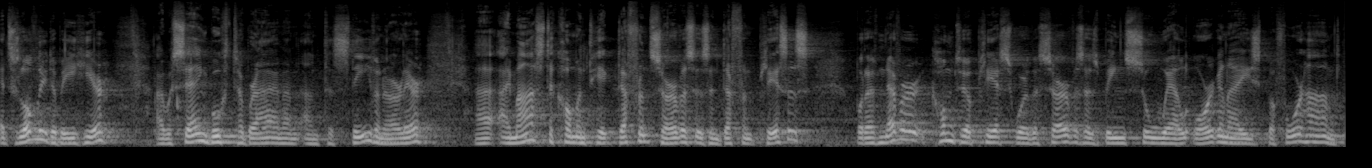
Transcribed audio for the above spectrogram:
It's lovely to be here. I was saying both to Brian and, and to Stephen earlier, uh, I'm asked to come and take different services in different places. But I've never come to a place where the service has been so well organised beforehand,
